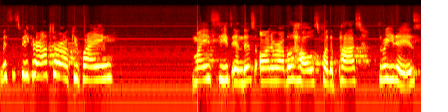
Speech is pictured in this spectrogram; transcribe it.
Mr. Speaker, after occupying my seat in this honorable house for the past three days,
